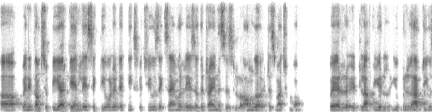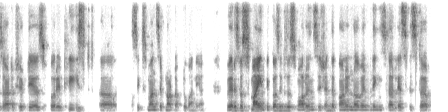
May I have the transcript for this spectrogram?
Uh, when it comes to PRK and LASIK, the older techniques which use excimer laser, the dryness is longer. It is much more, where it you you will have to use artificial tears for at least uh, six months, if not up to one year. Whereas for smile, because it is a smaller incision, the corneal nerve endings are less disturbed,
